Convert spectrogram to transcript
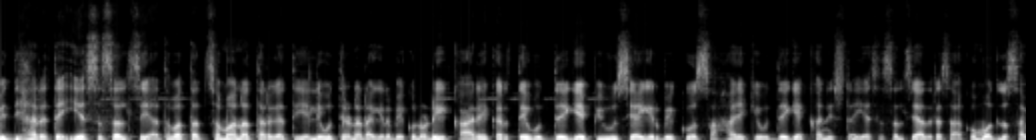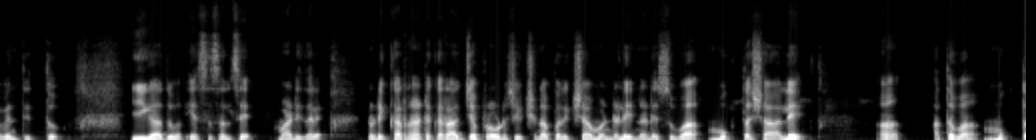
ವಿದ್ಯಾರ್ಹತೆ ಎಸ್ ಎಸ್ ಎಲ್ ಸಿ ಅಥವಾ ತತ್ಸಮಾನ ತರಗತಿಯಲ್ಲಿ ಉತ್ತೀರ್ಣರಾಗಿರಬೇಕು. ನೋಡಿ, ಕಾರ್ಯಕರ್ತೆ ಹುದ್ದೆಗೆ ಪಿ ಯು ಸಿ ಆಗಿರಬೇಕು, ಸಹಾಯಕಿ ಹುದ್ದೆಗೆ ಕನಿಷ್ಠ ಎಸ್ ಎಸ್ ಎಲ್ ಸಿ ಆದರೆ ಸಾಕು, ಮೊದಲು ಸೆವೆಂತ್ ಇತ್ತು. ಈಗ ಅದು ಎಸ್ ಎಸ್ ಎಲ್ ಸಿ ಮಾಡಿದ್ದಾರೆ. ನೋಡಿ, ಕರ್ನಾಟಕ ರಾಜ್ಯ ಪ್ರೌಢಶಿಕ್ಷಣ ಪರೀಕ್ಷಾ ಮಂಡಳಿ ನಡೆಸುವ ಮುಕ್ತ ಶಾಲೆ ಅಥವಾ ಮುಕ್ತ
